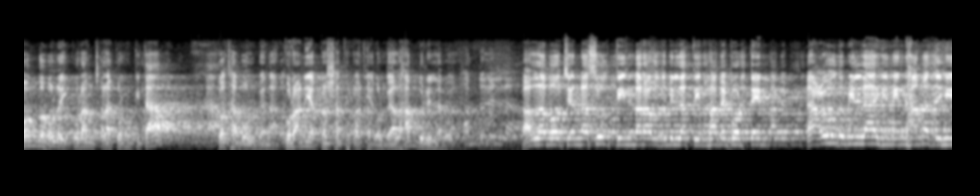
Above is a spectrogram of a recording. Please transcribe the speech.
বন্ধ হলেই কোরআন ছাড়া কোনো কিতাব কথা বলবে না। কোরআনই আপনার সাথে কথা বলবে। আলহামদুলিল্লাহ আল্লাহ বলছেন রাসূল তিনবার আউযুবিল্লাহ তিন ভাবে পড়তেন। আউযুবিল্লাহি মিন হামাজিহি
